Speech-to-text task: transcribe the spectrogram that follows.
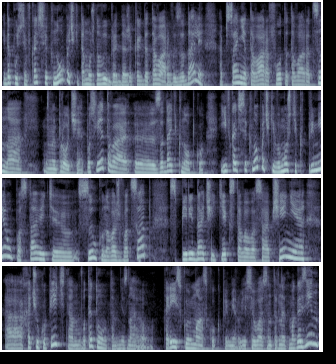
И, допустим, в качестве кнопочки там можно выбрать даже, когда товар вы задали, описание товара, фото товара, цена, прочее. После этого э, задать кнопку. И в качестве кнопочки вы можете, к примеру, поставить э, ссылку на ваш WhatsApp с передачей текстового сообщения э, «хочу купить там вот эту, там, не знаю, корейскую маску, к примеру, если у вас интернет-магазин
